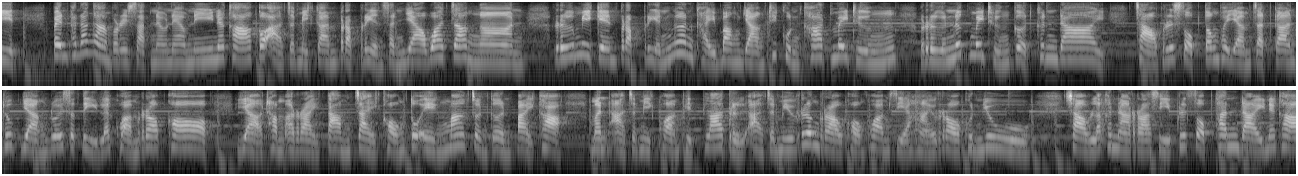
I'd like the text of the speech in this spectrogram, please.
กิจเป็นพนักงานบริษัทแนวๆนี้นะคะ ก็อาจจะมีการปรับเปลี่ยนสัญญาว่าจ้างงาน หรือมีเกณฑ์ปรับเปลี่ยนเงื่อนไขบางอย่างที่คุณคาดไม่ถึง หรือนึกไม่ถึงเกิดขึ้นได้ ชาวพฤษภต้องพยายามจัดการทุกอย่างด้วยสติและความรอบคอบ อย่าทำอะไรตามใจของตัวเองมากจนเกินไปค่ะ มันอาจจะมีความผิดพลาด หรืออาจจะมีเรื่องราวของความเสียหายรอคุณอยู่ ชาวลัคนาราศีพฤษภท่านใดนะคะ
